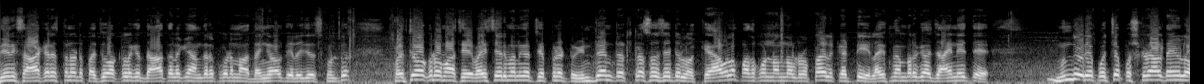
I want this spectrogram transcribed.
దీనికి సహకరిస్తున్నట్టు ప్రతి ఒక్కరికి దాతలకి అందరికీ కూడా మా ధన్యవాదాలు తెలియజేసుకుంటూ ప్రతి ఒక్కరు మా వైస్ చైర్మన్ గారు చెప్పినట్టు ఇండియన్ రెడ్ క్రాస్ సొసైటీలో కేవలం పదకొండు వందల రూపాయలు కట్టి లైఫ్ మెంబర్గా జాయిన్ అయితే ముందు రేపు వచ్చే పుష్కరాల టైంలో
